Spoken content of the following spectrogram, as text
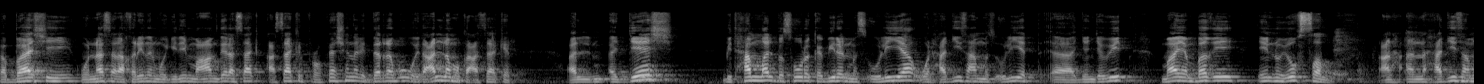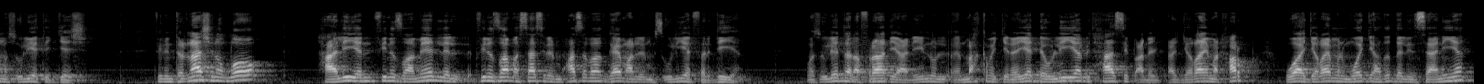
كباشي والناس الآخرين الموجودين معاهم ديل عساك- عساكر professional يتدربوا ويتعلموا كعساكر. ال- الجيش بيتحمل بصورة كبيرة المسؤولية والحديث عن مسؤولية آه، جنجويد ما ينبغي إنه يفصل عن الحديث عن مسؤولية الجيش. في الانترناشونال لو حاليا في نظامين لل... في نظام أساسي للمحاسبة قائم على المسؤولية الفردية. مسؤولية الأفراد يعني إنه المحكمة الجنائية الدولية بتحاسب عن جرائم الحرب وجرائم الموجهة ضد الإنسانية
